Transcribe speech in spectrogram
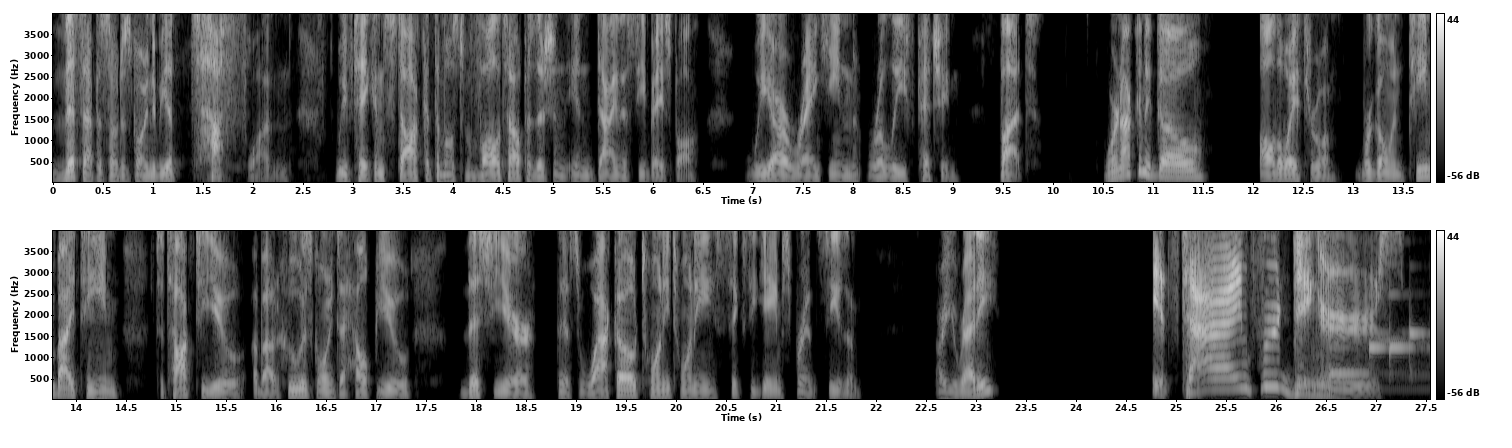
This episode is going to be a tough one. We've taken stock at the most volatile position in dynasty baseball. We are ranking relief pitching, but we're not going to go all the way through them. We're going team by team to talk to you about who is going to help you this year, this wacko 2020 60 game sprint season. Are you ready? It's time for dingers.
